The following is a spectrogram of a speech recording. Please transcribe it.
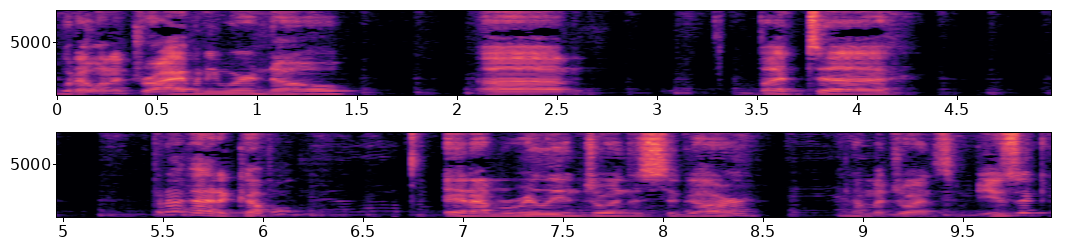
Would I want to drive anywhere? No. Um, but uh, but I've had a couple, and I'm really enjoying the cigar, and I'm enjoying some music.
